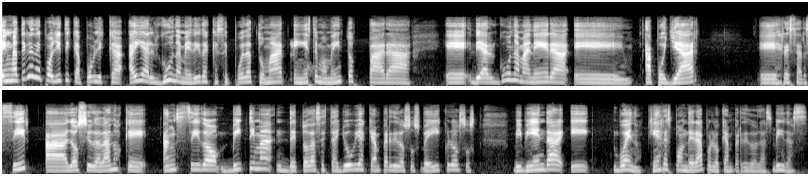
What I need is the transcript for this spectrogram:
En materia de política pública, ¿hay alguna medida que se pueda tomar en este momento para eh, de alguna manera eh, apoyar, eh, resarcir a los ciudadanos que han sido víctimas de todas estas lluvias, que han perdido sus vehículos, sus viviendas y, bueno, ¿quién responderá por lo que han perdido las vidas?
